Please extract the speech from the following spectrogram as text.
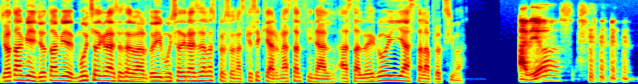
Yo también, yo también. Muchas gracias, Eduardo, y muchas gracias a las personas que se quedaron hasta el final. Hasta luego y hasta la próxima. Adiós.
